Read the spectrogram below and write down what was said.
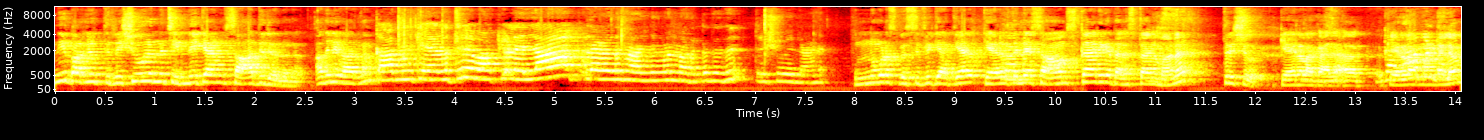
നീ പറഞ്ഞു തൃശ്ശൂർ എന്ന് ചിന്തിക്കാൻ സാധ്യതയുണ്ടെന്ന്. അതിന് കാരണം? കാരണം കേരളത്തിലെ ബാക്കിയുള്ള എല്ലാ കലകളുടെ സാധനങ്ങളും നടക്കുന്നത് തൃശ്ശൂരിലാണ്. ഒന്നും കൂടെ സ്പെസിഫിക് ആക്കിയാൽ കേരളത്തിന്റെ സാംസ്കാരിക തലസ്ഥാനമാണ് തൃശ്ശൂർ. കേരള കേരള മണ്ഡലം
